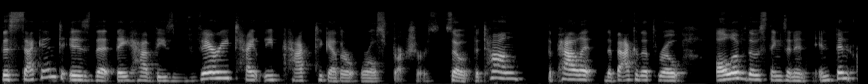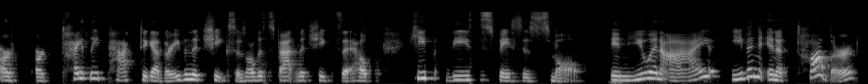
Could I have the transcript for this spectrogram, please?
The second is that they have these very tightly packed together oral structures. So the tongue, the palate, the back of the throat, all of those things in an infant are, are tightly packed together. Even the cheeks, there's all this fat in the cheeks that help keep these spaces small. In you and I, even in a toddler,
